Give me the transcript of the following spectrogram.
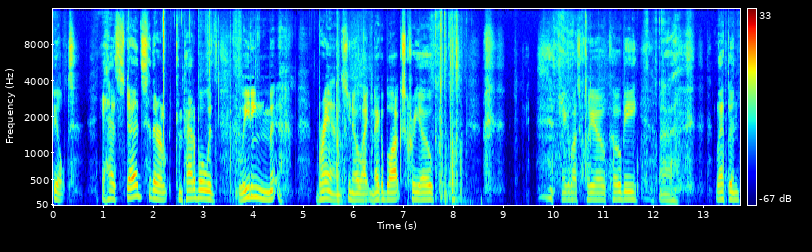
built. It has studs that are compatible with leading brands, you know, like Mega Bloks, Kre-O, Mega Bloks, Kre-O, Cobi, uh, Lepin,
